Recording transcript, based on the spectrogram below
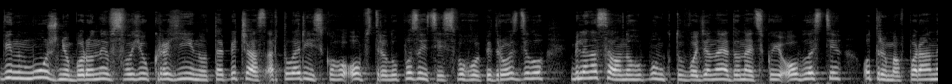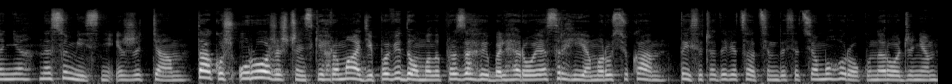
Він мужньо боронив свою країну та під час артилерійського обстрілу позицій свого підрозділу біля населеного пункту Водяне Донецької області отримав поранення несумісні із життям. Також у Рожищенській громаді повідомили про загибель героя Сергія Марусюка 1977 року народження.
